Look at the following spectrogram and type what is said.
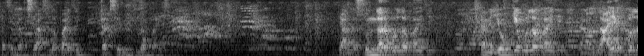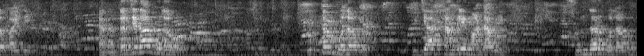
त्याचं लक्ष असलं पाहिजे लक्ष वेधलं पाहिजे. त्यानं सुंदर बोललं पाहिजे त्यानं योग्य बोललं पाहिजे त्यानं लायक बोललं पाहिजे त्यानं दर्जेदार बोलावं. उत्तम बोलावं. विचार चांगले मांडावे. सुंदर बोलावं.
